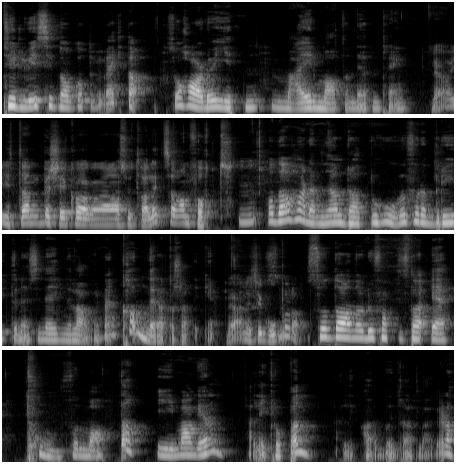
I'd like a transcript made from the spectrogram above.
Tydeligvis, siden du har gått opp i vekt, da, så har du gitt den mer mat enn det den trenger. Ja, Gitt den beskjed hver gang han har sutra litt, så har han fått. Og da har de aldri hatt behovet for å bryte ned sine egne lager. Den kan det rett og slett ikke. Ja, Han er ikke god på det. Så da når du faktisk da er tom for mat da, i magen, eller i kroppen, eller karbohydratlager da,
